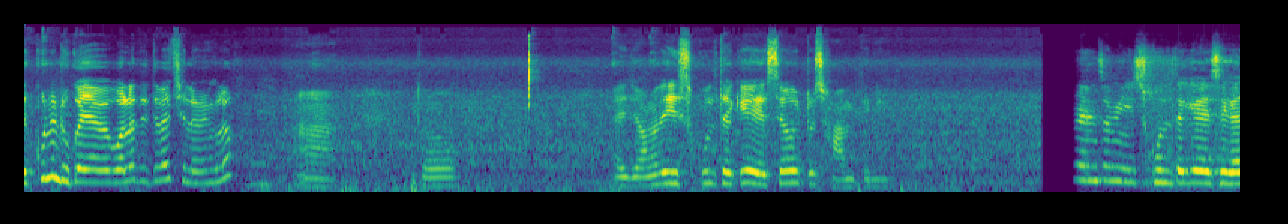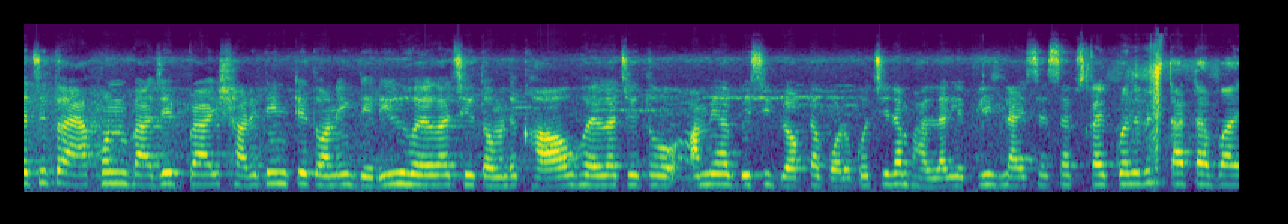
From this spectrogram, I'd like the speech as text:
এক্ষুনি ঢুকে যাবে বলো দিদিভাই ছেলে মেয়েগুলো হ্যাঁ। তো এই যে আমাদের স্কুল থেকে এসেও একটু শান্তি নেই। ফ্রেন্ডস আমি স্কুল থেকে এসে গেছি, তো এখন বাজে প্রায় সাড়ে তিনটে, তো অনেক দেরি হয়ে গেছে, তো আমাদের খাওয়াও হয়ে গেছে, তো আমি আর বেশি ব্লগটা বড় করছি না, ভালো লাগলে প্লিজ লাইক সাবস্ক্রাইব করে দেবেন। টাটা বাই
